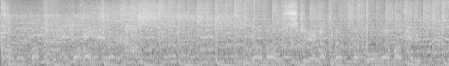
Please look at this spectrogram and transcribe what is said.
このバトルは我慢比べだ。我慢しきれなくなった方が負ける。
